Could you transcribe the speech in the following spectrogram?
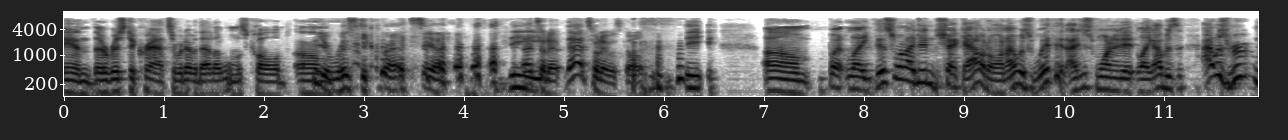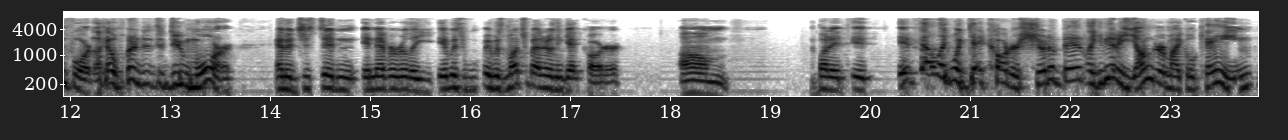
and the aristocrats or whatever that other one was called. Um, the aristocrats. Yeah, the, that's what it, that's what it was called. the um but like this one I didn't check out on. I was with it. I just wanted it like I was I was rooting for it. Like I wanted it to do more and it just didn't it never really it was it was much better than Get Carter. Um but it it it felt like what Get Carter should have been. Like if you had a younger Michael Caine,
